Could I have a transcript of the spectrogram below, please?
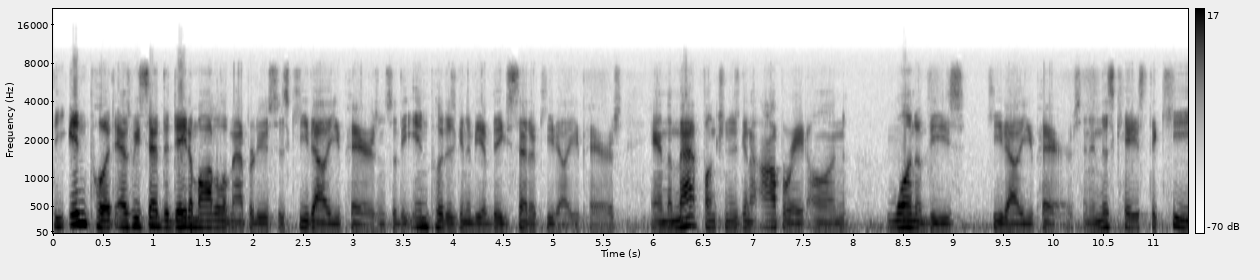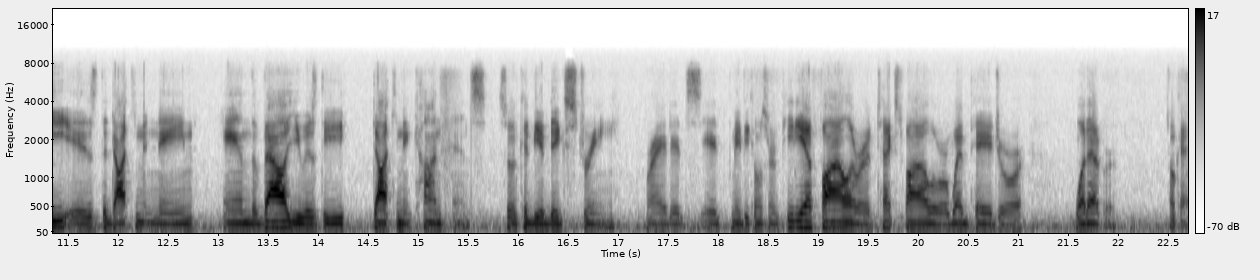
the input, as we said, the data model of MapReduce is key value pairs, and so the input is going to be a big set of key value pairs, and the map function is going to operate on one of these key value pairs. And in this case, the key is the document name, and the value is the document contents. So it could be a big string, right? It's it maybe comes from a PDF file or a text file or a web page or whatever. Okay,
